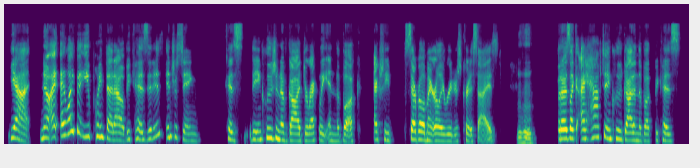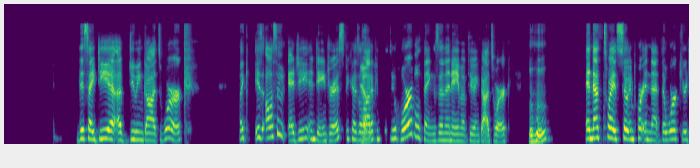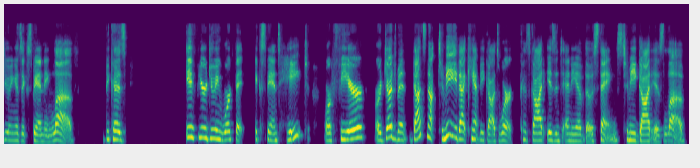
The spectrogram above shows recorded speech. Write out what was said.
Yeah. No, I, I like that you point that out because it is interesting because the inclusion of God directly in the book, actually, several of my early readers criticized. mm-hmm. But I was like, I have to include God in the book because this idea of doing God's work like is also edgy and dangerous because a Yeah. lot of people do horrible things in the name of doing God's work. Mm-hmm. and that's why it's so important that the work you're doing is expanding love because if you're doing work that expands hate or fear or judgment that's not to me that can't be god's work because god isn't any of those things to me god is love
